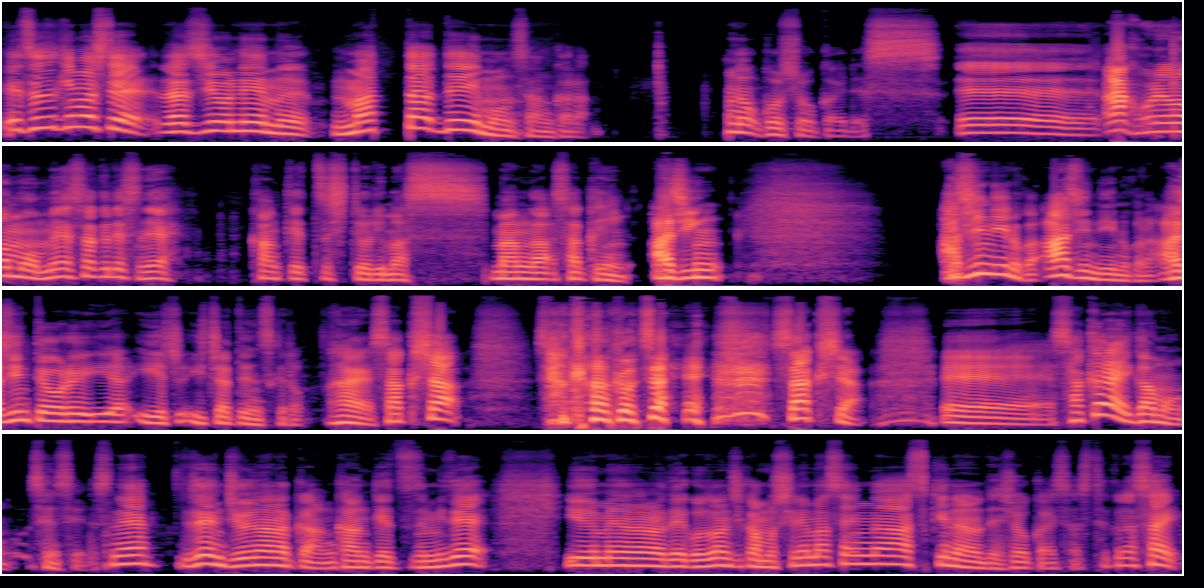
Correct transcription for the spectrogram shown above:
えー続きましてラジオネームマッタ・デーモンさんからのご紹介です。えー、あこれはもう名作ですね。完結しております。漫画作品「アジン」アジンでいいのか？アジンでいいのかな？アジンって俺言っちゃってるんですけど、はい、作者 作ごめんなさい。作者、えー、桜井我門先生ですね。全17巻完結済みで有名なのでご存知かもしれませんが好きなので紹介させてください。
